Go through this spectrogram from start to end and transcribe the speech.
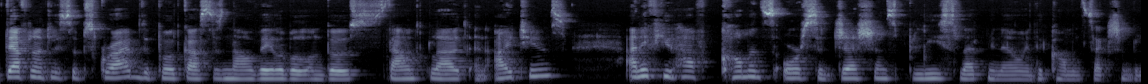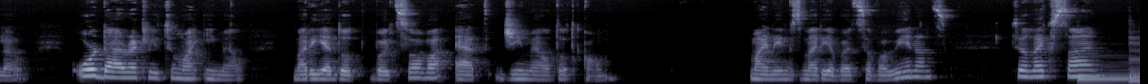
Definitely subscribe. The podcast is now available on both SoundCloud and iTunes. And if you have comments or suggestions, please let me know in the comment section below or directly to my email, maria.boitsova at gmail.com. My name is Maria Boitsova Vienans. Till next time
